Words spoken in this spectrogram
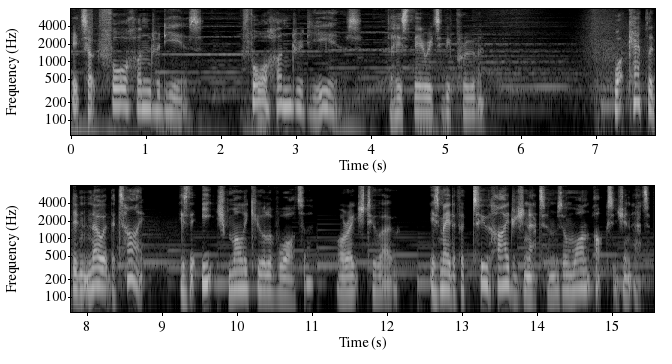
It took 400 years, 400 years for his theory to be proven. What Kepler didn't know at the time is that each molecule of water, or H2O, is made up of two hydrogen atoms and one oxygen atom.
